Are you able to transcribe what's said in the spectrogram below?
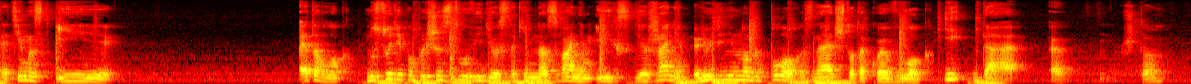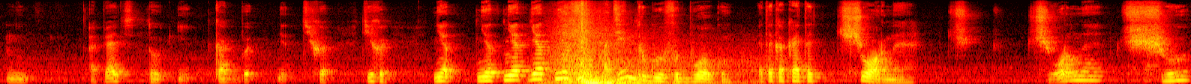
я Тимус, и... Это влог. Но судя по большинству видео с таким названием и их содержанием, люди немного плохо знают, что такое влог. И да, э, что? Ну, опять, ну, и как бы... Нет, тихо, тихо. Нет, нет, нет, нет, нет. Одень другую футболку. Это какая-то черная. Черная? Чё?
